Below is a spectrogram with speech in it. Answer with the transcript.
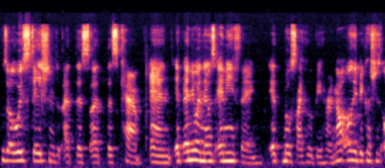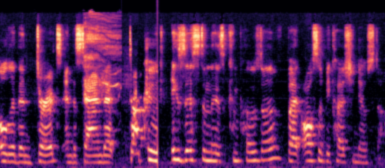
who's always stationed at this at this camp. And if anyone knows anything, it most likely would be her. Not only because she's older than dirt and the sand that Daku exists and is composed of, but also because she knows stuff.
